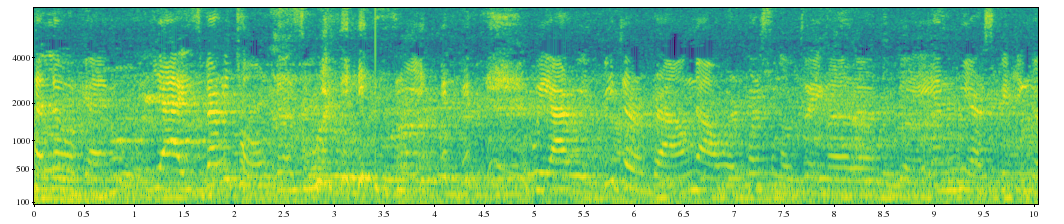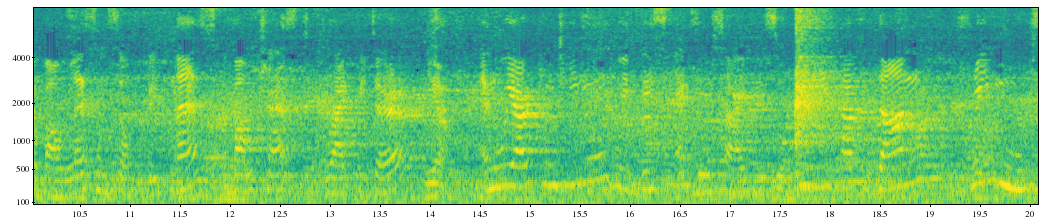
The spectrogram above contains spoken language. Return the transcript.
Hello again. Yeah, it's very tall, as we see. we are with Peter Brown, our personal trainer uh, today, and we are speaking about lessons of fitness, about chest, right, Peter? Yeah. And we are continuing with these exercises. We have done three moves,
